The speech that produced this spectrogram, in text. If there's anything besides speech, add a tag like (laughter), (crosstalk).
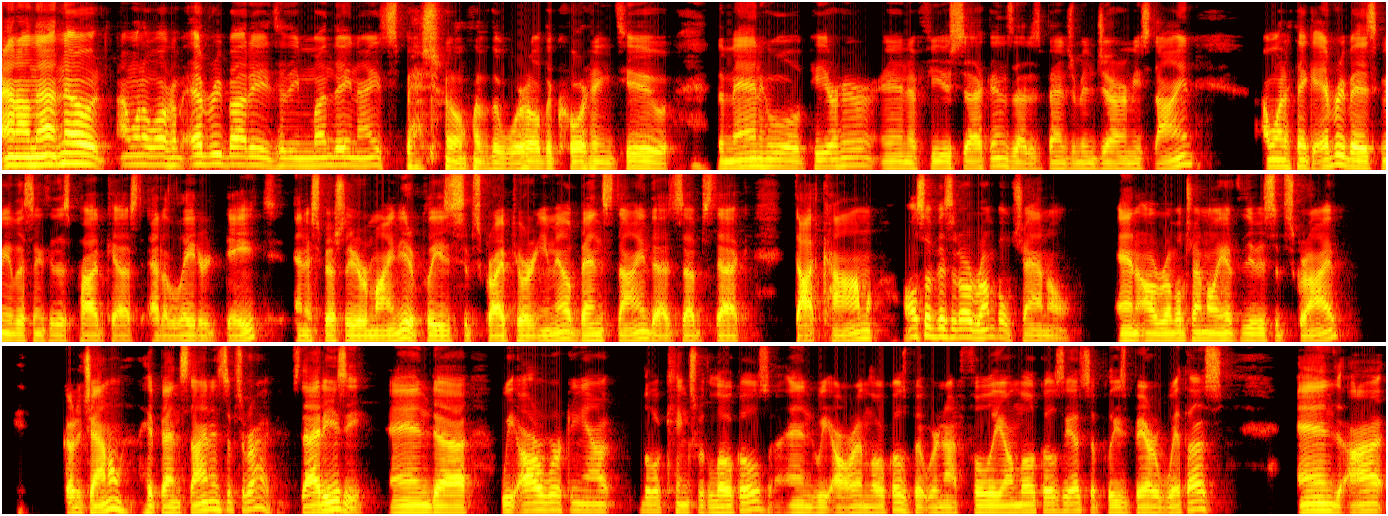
And on that note, I want to welcome everybody to the Monday night (laughs) special of the world according to the man who will appear here in a few seconds. That is Benjamin Jeremy Stein. I want to thank everybody that's going to be listening to this podcast at a later date, and especially remind you to please subscribe to our email, benstein.substack.com. Also, visit our Rumble channel. And our Rumble channel, all you have to do is subscribe go to channel, hit Ben Stein, and subscribe. It's that easy. And uh, we are working out little kinks with locals, and we are on locals, but we're not fully on locals yet. So please bear with us. And uh,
